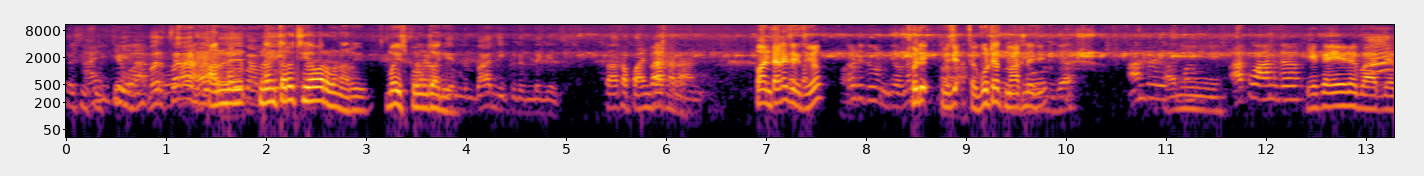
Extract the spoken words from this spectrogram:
बरं चला आणि मग नंतरच यावर होणार आहे म्हैस पाहून झाली. बांध इकडे लगेच. टाका. पाणी टाकायचं का थोडी म्हणजे आता गोठ्यात मागले ते आणि हे काय येडं बादल्या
